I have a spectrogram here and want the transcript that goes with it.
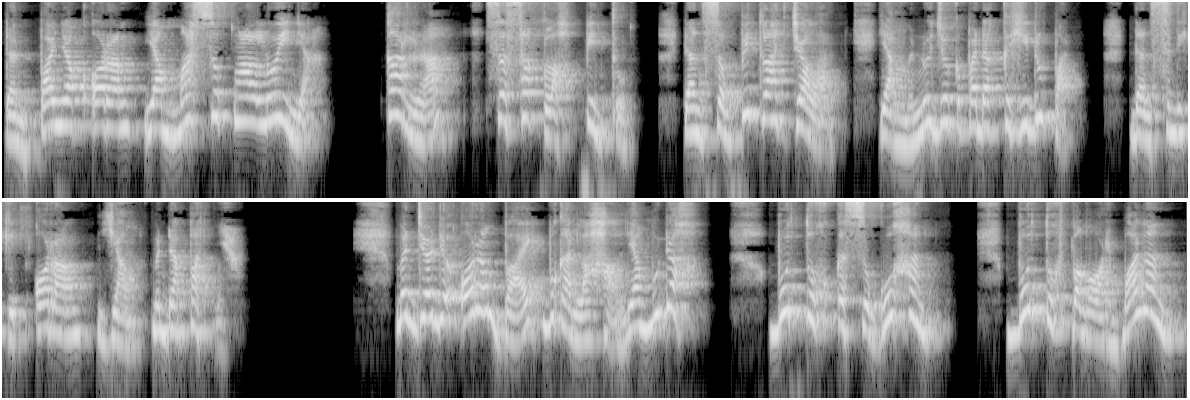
dan banyak orang yang masuk melaluinya karena sesaklah pintu dan sempitlah jalan yang menuju kepada kehidupan dan sedikit orang yang mendapatnya. Menjadi orang baik bukanlah hal yang mudah. Butuh kesungguhan, butuh pengorbanan,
